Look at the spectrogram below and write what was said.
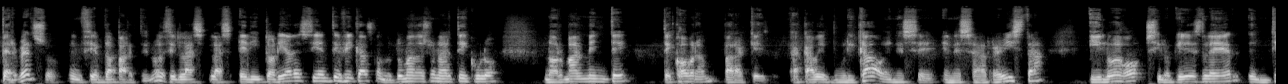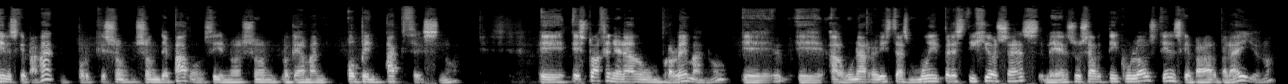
perverso en cierta parte, ¿no? Es decir, las, editoriales científicas, cuando tú mandas un artículo, normalmente te cobran para que acabe publicado en, ese, en esa revista y luego, si lo quieres leer, tienes que pagar, porque son, son de pago, es decir, no son lo que llaman open access, ¿no? Eh, esto ha generado un problema, ¿no? Eh, algunas revistas muy prestigiosas, leer sus artículos, tienes que pagar para ello, ¿no?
